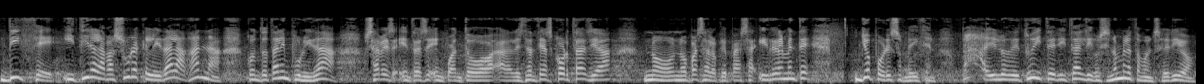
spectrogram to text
dice y tira la basura que le da la gana con total impunidad, ¿sabes? Entonces en cuanto a las distancias cortas ya no no pasa lo que pasa y realmente yo por eso me dicen, "Pa, y lo de Twitter y tal", digo, si no me lo tomo en serio,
